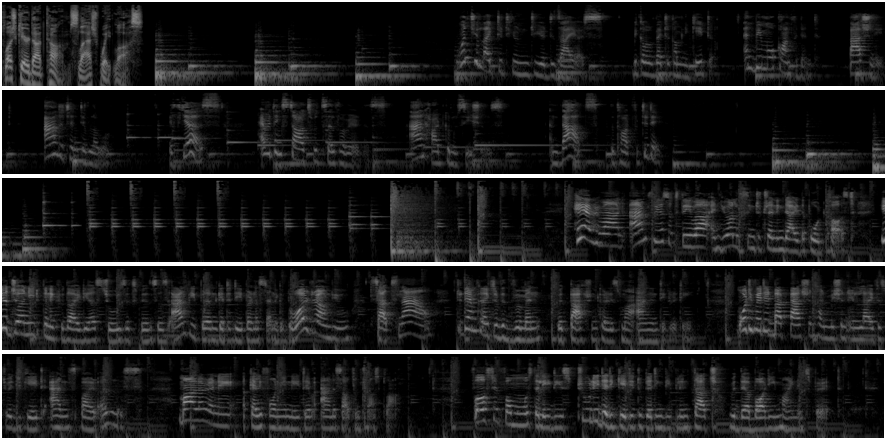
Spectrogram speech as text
plushcare.com slash weight loss. Wouldn't you like to tune into your desires, become a better communicator, and be more confident, passionate, and attentive lover? If yes, everything starts with self awareness and hard conversations. And that's the thought for today. Hey everyone, I'm Priya Sachdeva and you're listening to Trending Diary, the podcast. Your journey to connect with ideas, stories, experiences, and people and get a deeper understanding of the world around you starts now. Today I'm connected with women with passion, charisma, and integrity. Motivated by passion, her mission in life is to educate and inspire others. Marla Renee, a Californian native and a Southern transplant. First and foremost, the lady is truly dedicated to getting people in touch with their body, mind, and spirit.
